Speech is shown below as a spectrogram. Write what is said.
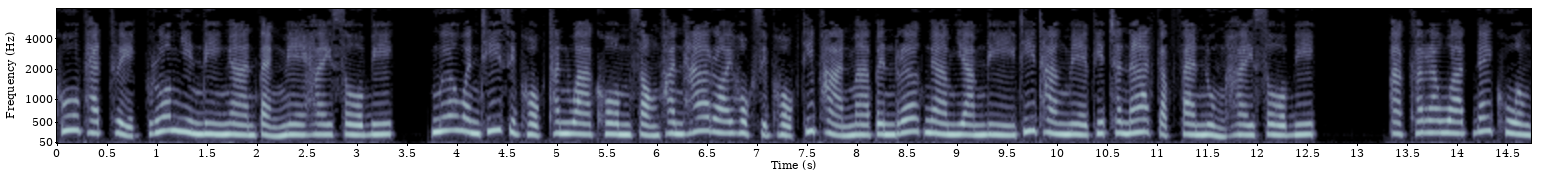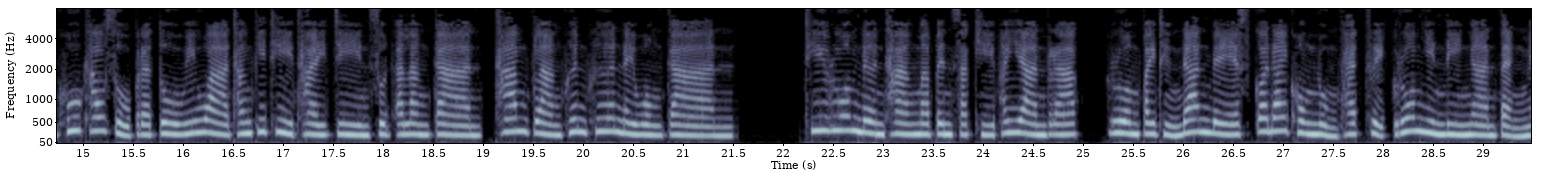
คู่แพทริกร่วมยินดีงานแต่งเมไฮโซบิ๊ก เมื่อวันที่ 16 ธันวาคม 2566 ที่ผ่านมาเป็นเลิกงามยามดีที่ทางเมพิชนาธกับแฟนหนุ่มไฮโซบิ๊ก อัครวัตรได้ควงคู่เข้าสู่ประตูวิวาทั้งพิธีไทยจีนสุดอลังการ ท่ามกลางเพื่อนๆในวงการ ที่ร่วมเดินทางมาเป็นสักขีพยานรัก รวมไปถึงด้านเบสก็ได้คงหนุ่มแพทริกร่วมยินดีงานแต่งเม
